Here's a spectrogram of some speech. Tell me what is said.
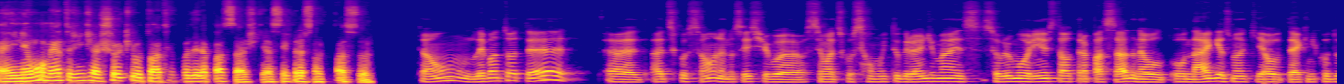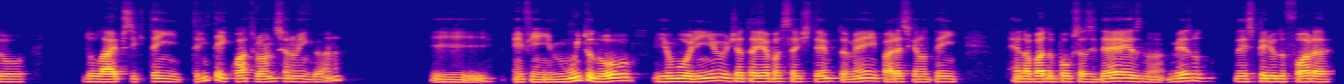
É, em nenhum momento a gente achou que o Tottenham poderia passar, acho que é essa impressão que passou. Então, levantou até uh, a discussão, né? Não sei se chegou a ser uma discussão muito grande, mas sobre o Mourinho estar ultrapassado, né? O, o Nagelsmann, que é o técnico do, do Leipzig, tem 34 anos, se eu não me engano. E enfim, muito novo. E o Mourinho já está aí há bastante tempo também. Parece que não tem renovado um pouco suas ideias, mesmo nesse período fora,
